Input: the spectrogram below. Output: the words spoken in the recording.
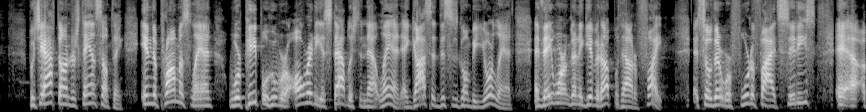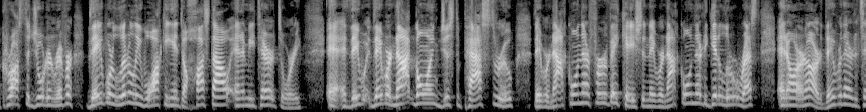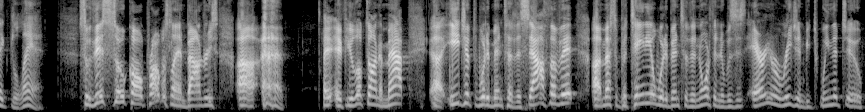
But you have to understand something. In the promised land were people who were already established in that land. And God said, This is going to be your land. And they weren't going to give it up without a fight. So there were fortified cities uh, across the Jordan River. They were literally walking into hostile enemy territory. And they were, they were not going just to pass through. They were not going there for a vacation. They were not going there to get a little rest and R&R. They were there to take the land. So this so-called promised land boundaries, uh, if you looked on a map, uh, Egypt would have been to the south of it. Uh, Mesopotamia would have been to the north, and it was this area or region between the two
